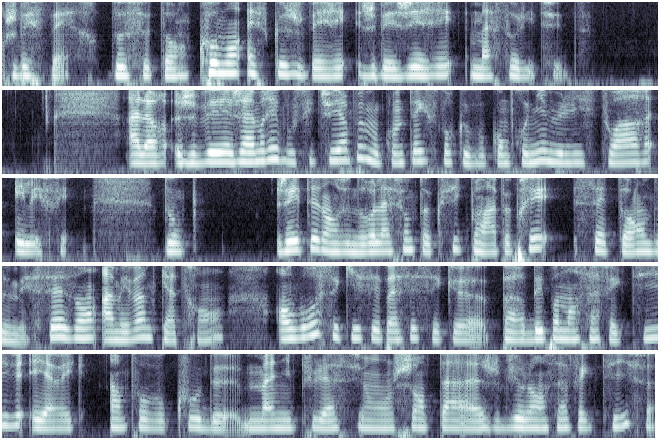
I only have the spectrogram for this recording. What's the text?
je vais faire de ce temps? Comment est-ce que je vais, je vais gérer ma solitude? Alors, j'aimerais vous situer un peu mon contexte pour que vous compreniez mieux l'histoire et les faits. Donc, j'ai été dans une relation toxique pendant à peu près 7 ans, de mes 16 ans à mes 24 ans. En gros, ce qui s'est passé, c'est que par dépendance affective et avec un peu beaucoup de manipulation, chantage, violence affective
